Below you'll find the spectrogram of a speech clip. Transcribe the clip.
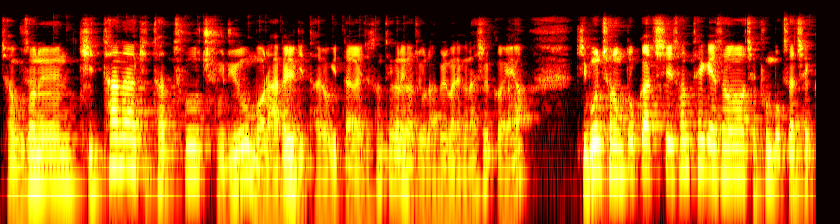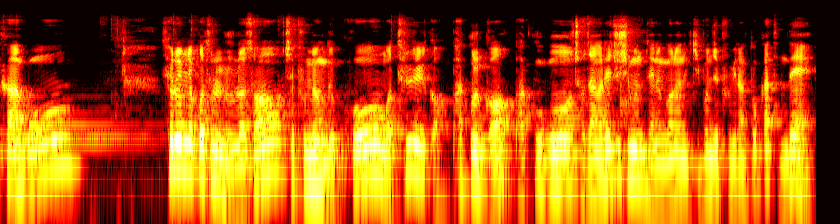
자, 우선은 기타나 기타2 주류 뭐 라벨 기타 여기다가 이제 선택을 해가지고 라벨 발행을 하실 거예요. 기본처럼 똑같이 선택해서 제품 복사 체크하고 새로 입력 버튼을 눌러서 제품명 넣고 뭐 틀릴 거, 바꿀 거, 바꾸고 저장을 해주시면 되는 거는 기본 제품이랑 똑같은데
